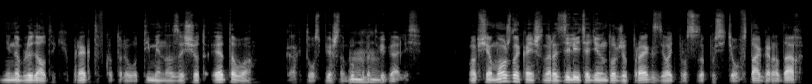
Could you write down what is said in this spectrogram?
не наблюдал таких проектов, которые вот именно за счет этого как-то успешно бы Мгм. продвигались. Вообще можно, конечно, разделить один и тот же проект, сделать, просто запустить его в 100 городах,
